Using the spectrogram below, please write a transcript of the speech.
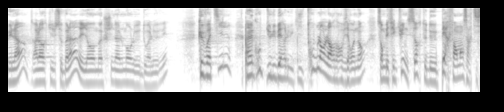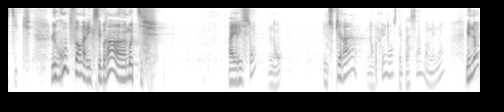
Mais là, alors qu'il se balade, ayant machinalement le doigt levé, que voit-il? Un groupe du Luberlu qui, troublant l'ordre environnant, semble effectuer une sorte de performance artistique. Le groupe forme avec ses bras un motif. Un hérisson Non. Une spirale? Non plus, non, ce n'est pas ça, non mais non. Mais non,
